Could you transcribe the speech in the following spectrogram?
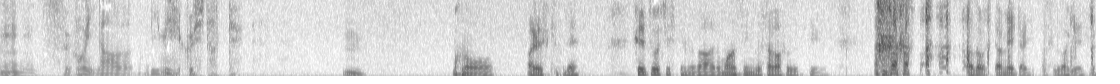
うん。すごいなリメイクしたって。うん。あの、あれですけどね、成長システムがロマンシングサガ風っていう、技をひらめいたりとかするわけですよ。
